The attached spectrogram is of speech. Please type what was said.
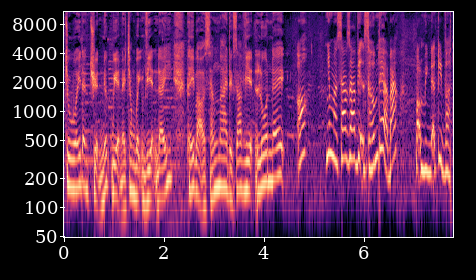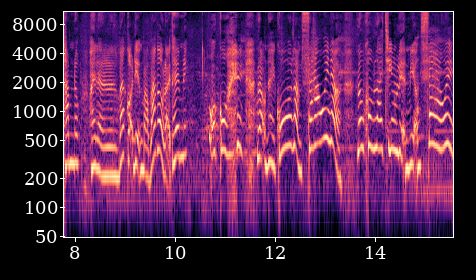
Chú ấy đang chuyển nước biển ở trong bệnh viện đấy. Thấy bảo sáng mai được ra viện luôn đấy. Ơ nhưng mà sao ra viện sớm thế hả bác? Bọn mình đã kịp vào thăm đâu. Hay là bác gọi điện bảo bác ở lại thêm đi. Ôi cô ơi Dạo này cô làm sao ấy nhở? Lâu không livestream luyện miệng sao ấy.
